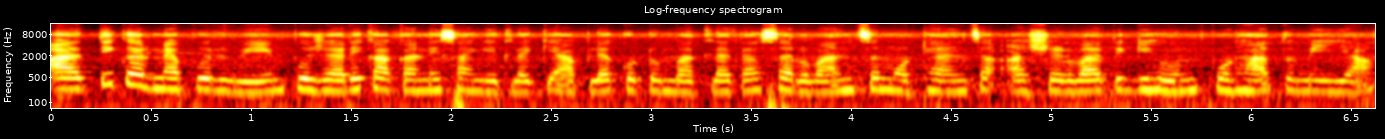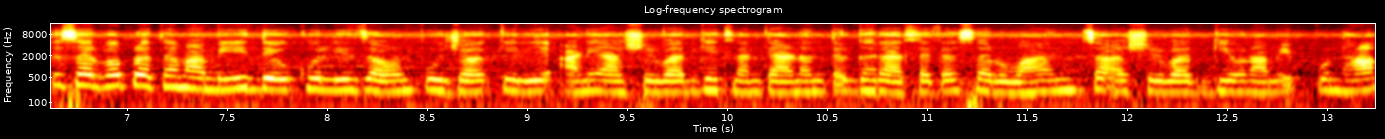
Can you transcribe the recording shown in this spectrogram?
आरती करण्यापूर्वी पुजारी काकांनी सांगितलं की आपल्या कुटुंबातल्या त्या सर्वांचं मोठ्यांचा आशीर्वाद घेऊन पुन्हा तुम्ही या. तर सर्वप्रथम आम्ही देवखोलीत जाऊन पूजा केली आणि आशीर्वाद घेतला आणि त्यानंतर घरातल्या त्या सर्वांचा आशीर्वाद घेऊन आम्ही पुन्हा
